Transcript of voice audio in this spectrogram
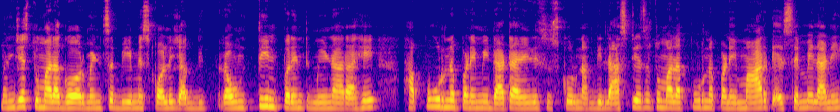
म्हणजेच तुम्हाला गव्हर्मेंटचं बी एम एस कॉलेज अगदी राऊंड तीनपर्यंत मिळणार आहे. हा पूर्णपणे मी डाटा ॲनालिसिस करून अगदी लास्ट इयरचा तुम्हाला पूर्णपणे मार्क एस एम एल आणि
